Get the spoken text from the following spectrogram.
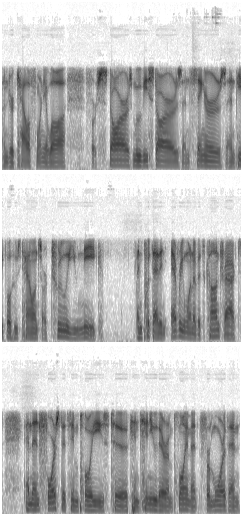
under California law for stars, movie stars, and singers, and people whose talents are truly unique and put that in every one of its contracts and then forced its employees to continue their employment for more than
